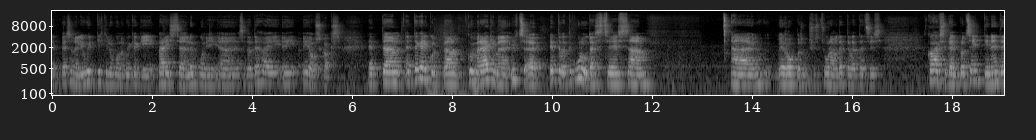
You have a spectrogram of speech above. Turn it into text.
et personalijuhid tihtilugu nagu ikkagi päris lõpuni äh, seda teha ei, ei, ei oskaks et, äh, et tegelikult, kui me räägime üldse ettevõtte kuludest, siis äh,. noh, Euroopa-sugused suuremad ettevõtted, siis kaheksakümmend protsenti nende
